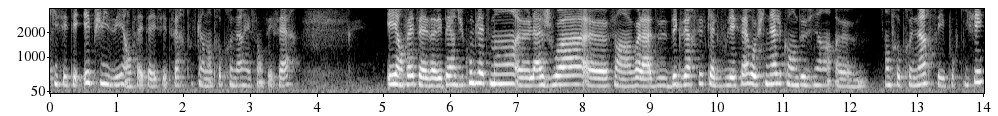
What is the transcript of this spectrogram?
qui s'étaient épuisées en fait à essayer de faire tout ce qu'un entrepreneur est censé faire. Et en fait, elles avaient perdu complètement euh, la joie, euh, enfin voilà, d'exercer ce qu'elles voulaient faire. Au final, quand on devient euh, entrepreneur, c'est pour kiffer.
